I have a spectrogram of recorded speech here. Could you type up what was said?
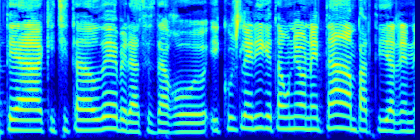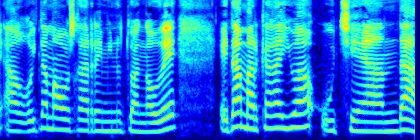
ateak itxita daude, beraz ez dago ikuslerik, eta une honetan partidaren agoita maosgarren minutuan gaude, eta markagailua utxean da.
